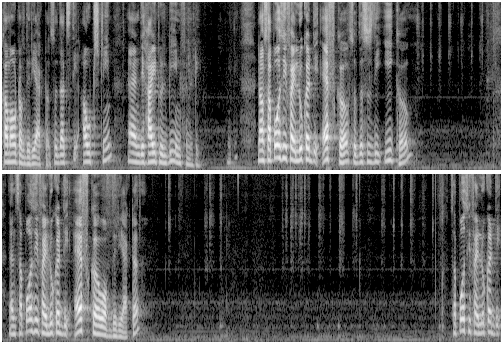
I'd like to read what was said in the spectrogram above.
come out of the reactor. So, that is the outstream and the height will be infinity. Okay. Now, suppose if I look at the F curve, so this is the E curve and suppose if I look at the F curve of the reactor, suppose if I look at the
